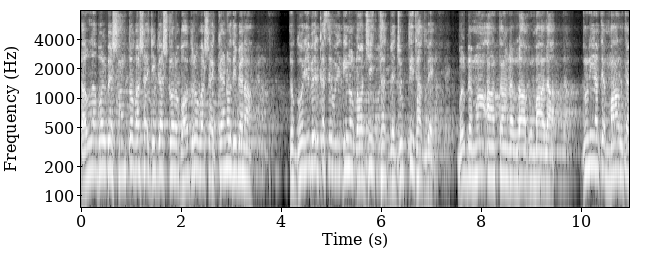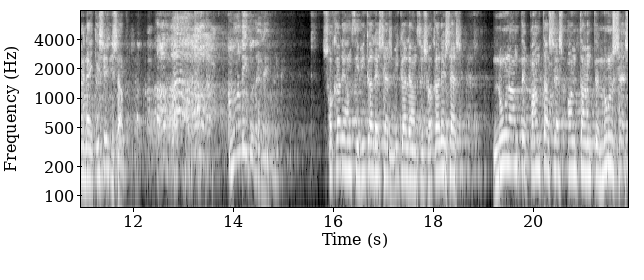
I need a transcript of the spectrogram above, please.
আল্লাহ বলবে, শান্ত ভাষায় জিজ্ঞাসা করো, ভদ্র ভাষায় কেন দিবে না? তো গরিবের কাছে ওই দিনও লজিক থাকবে, যুক্তি থাকবে। বলবে, মা আল্লাহ মালা, দুনিয়াতে মাল দেয় নাই, কিসের হিসাব? দেয় সকালে আনছি, বিকালে শেষ, বিকালে আনছি, সকালে শেষ। নুন আনতে পান্তা শেষ, পান্তা আনতে নুন শেষ।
